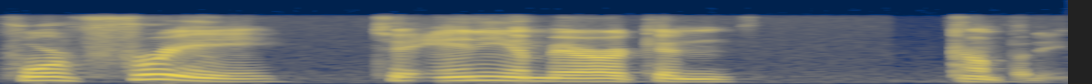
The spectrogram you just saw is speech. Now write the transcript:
for free to any American company.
